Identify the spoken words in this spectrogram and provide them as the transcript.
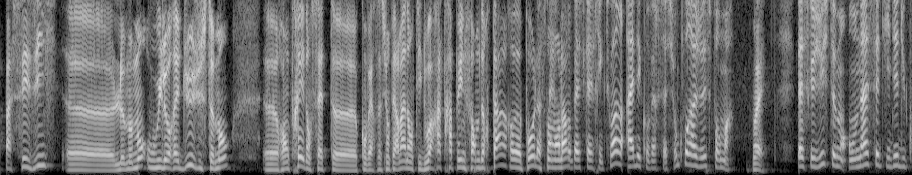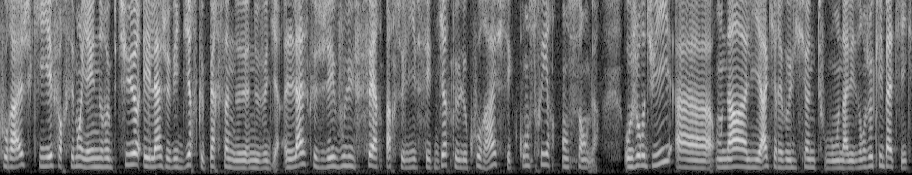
pas saisi le moment où il aurait dû justement rentrer dans cette conversation permanente Il doit rattraper une forme de retard, Paul, à ce moment-là? Pascal Frictoire a des conversations courageuses pour moi. Ouais. Parce que justement, on a cette idée du courage qui est forcément, il y a une rupture, et là, je vais dire ce que personne ne, veut dire. Là, ce que j'ai voulu faire par ce livre, c'est dire que le courage, c'est construire ensemble. Aujourd'hui, euh, on a l'IA qui révolutionne tout, on a les enjeux climatiques,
